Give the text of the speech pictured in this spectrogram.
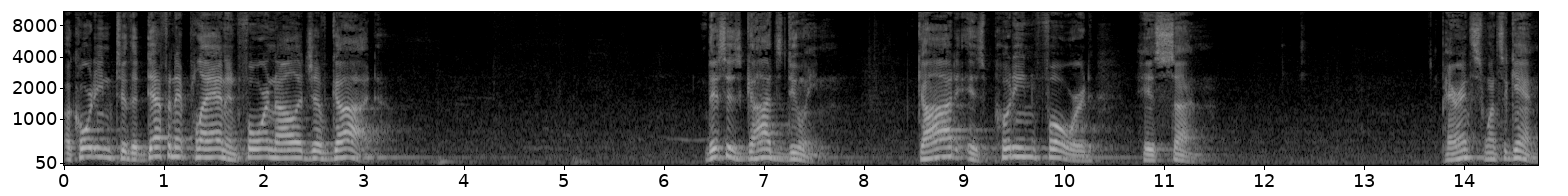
according to the definite plan and foreknowledge of God. This is God's doing. God is putting forward his Son. Parents, once again,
